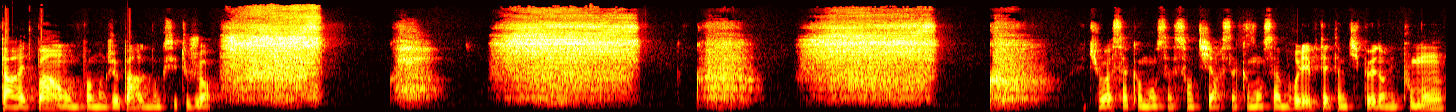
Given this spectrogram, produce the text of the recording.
t'arrêtes pas hein, pendant que je parle, donc c'est toujours... Tu vois, ça commence à sentir, ça commence à brûler peut-être un petit peu dans les poumons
